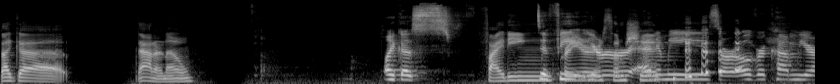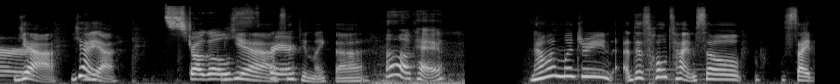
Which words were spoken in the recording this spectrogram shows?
like a I don't know Like a fighting defeat prayer or some your shit. enemies or overcome your Yeah, yeah, yeah. struggles. Yeah, prayer. something like that. Oh, okay. Now I'm wondering this whole time. So, side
